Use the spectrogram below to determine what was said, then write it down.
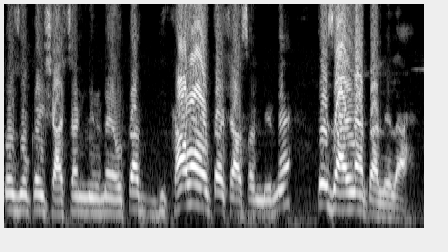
तो जो काही शासन निर्णय होता दिखावा होता शासन निर्णय तो जाळण्यात आलेला आहे.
